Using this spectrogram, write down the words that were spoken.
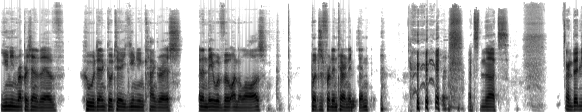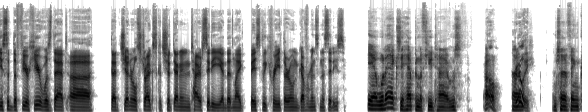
union representative who would then go to a union congress and then they would vote on the laws, but just for the entire nation. That's nuts. And then you said the fear here was that uh, that general strikes could shut down an entire city and then like basically create their own governments in the cities? Yeah, well, that actually happened a few times. Oh, um, really? Um, I'm trying to think.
